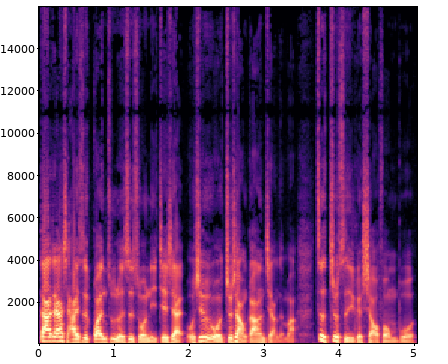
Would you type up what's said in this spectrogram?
大家还是关注的是说你接下来，我觉得我就像我刚刚讲的嘛，这就是一个小风波。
